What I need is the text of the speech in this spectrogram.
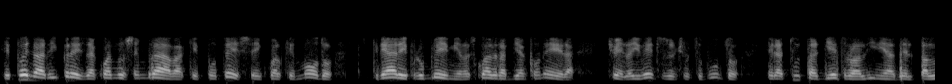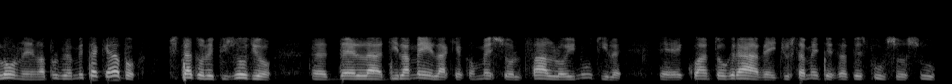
E poi la ripresa quando sembrava che potesse in qualche modo creare problemi alla squadra bianconera cioè la Juventus a un certo punto era tutta dietro la linea del pallone nella propria metà campo, c'è stato l'episodio eh, del, di Lamela che ha commesso il fallo inutile eh, quanto grave, giustamente è stato espulso su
